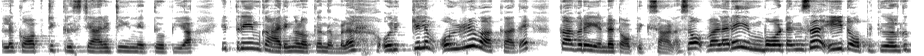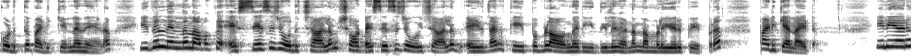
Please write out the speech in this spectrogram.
അല്ല കോപ്റ്റിക് ക്രിസ്ത്യാനിറ്റി ഇൻ എത്തോപ്പിയ ഇത്രയും കാര്യങ്ങളൊക്കെ നമ്മൾ ഒരിക്കലും ഒഴിവാക്കാതെ കവർ ചെയ്യേണ്ട ടോപ്പിക്സ് ആണ്. സോ വളരെ ഇമ്പോർട്ടൻസ് ഈ ടോപ്പിക്കുകൾക്ക് കൊടുത്ത് പഠിക്കേണ്ട വേണം ഇതിൽ നിന്ന് നമുക്ക് എസ് എസ് ചോദിച്ചാലും ഷോർട്ട് എസ് എസ് ചോദിച്ചാലും എഴുതാൻ കേപ്പബിൾ ആവുന്ന രീതിയിൽ വേണം നമ്മൾ ഈ ഒരു പേപ്പർ പഠിക്കാനായിട്ട്. ഇനി ഒരു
